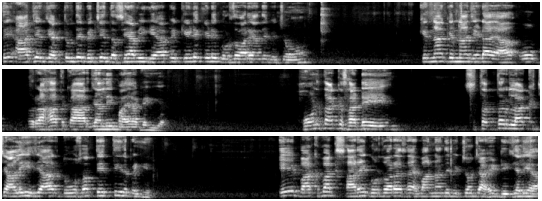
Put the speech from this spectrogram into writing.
ਤੇ ਅੱਜ ਐਗਜੈਕਟਿਵ ਦੇ ਵਿੱਚ ਇਹ ਦੱਸਿਆ ਵੀ ਗਿਆ ਵੀ ਕਿਹੜੇ ਕਿਹੜੇ ਗੁਰਦੁਆਰਿਆਂ ਦੇ ਵਿੱਚੋਂ ਕਿੰਨਾ ਕਿੰਨਾ ਜਿਹੜਾ ਆ ਉਹ ਰਾਹਤ ਕਾਰਜਾਂ ਲਈ ਪਾਇਆ ਗਈ ਆ। ਹੁਣ ਤੱਕ ਸਾਡੇ 77 ਲੱਖ 40 ਹਜ਼ਾਰ 233 ਰੁਪਏ ਇਹ ਵੱਖ-ਵੱਖ ਸਾਰੇ ਗੁਰਦੁਆਰਾ ਸਾਹਿਬਾਨਾਂ ਦੇ ਵਿੱਚੋਂ ਚਾਹੇ ਡੀਜ਼ਲ ਆ,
